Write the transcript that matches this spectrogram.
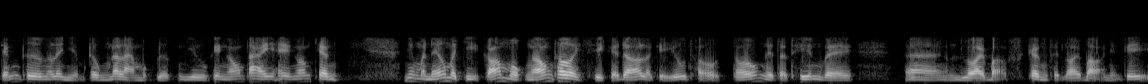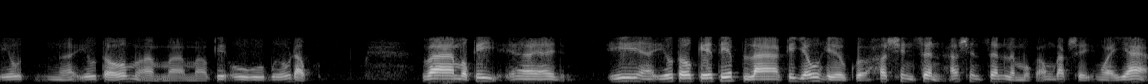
chấn thương hay là nhiễm trùng nó làm một được nhiều cái ngón tay hay ngón chân. Nhưng mà nếu mà chỉ có một ngón thôi thì cái đó là cái yếu tố tố người ta thiên về à, loại bỏ cần phải loại bỏ những cái yếu à, yếu tố mà mà mà cái u bướu độc. Và một cái à, ý, à, yếu tố kế tiếp là cái dấu hiệu của Hutchinson. Hutchinson là một ông bác sĩ ngoại da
